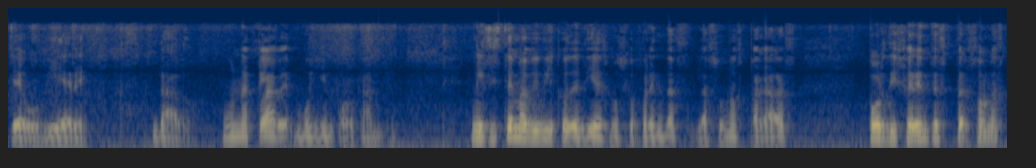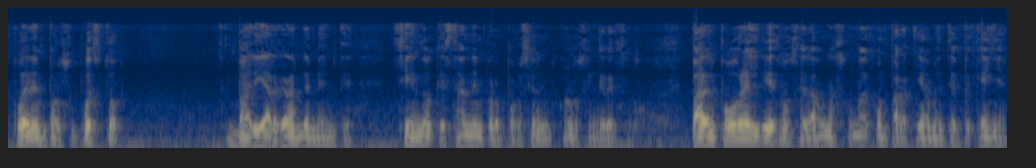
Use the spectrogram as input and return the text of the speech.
te hubiere dado. Una clave muy importante. En el sistema bíblico de diezmos y ofrendas, las sumas pagadas por diferentes personas pueden, por supuesto, variar grandemente, siendo que están en proporción con los ingresos. Para el pobre el diezmo será una suma comparativamente pequeña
